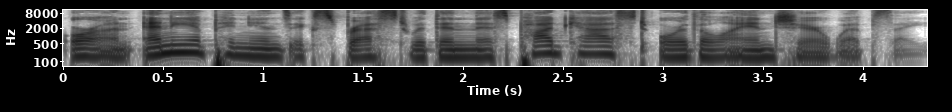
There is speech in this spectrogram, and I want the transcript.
or on any opinions expressed within this podcast or the Lyons' Share website.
